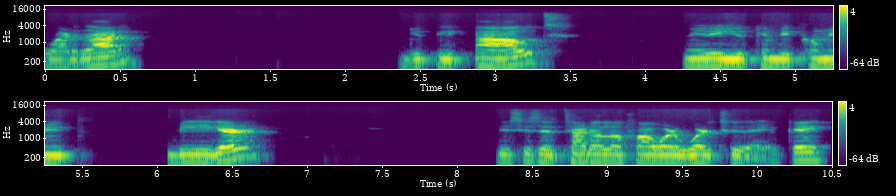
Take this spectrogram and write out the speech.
Guardar. You click out. Maybe you can become it bigger. This is the title of our work today, okay?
